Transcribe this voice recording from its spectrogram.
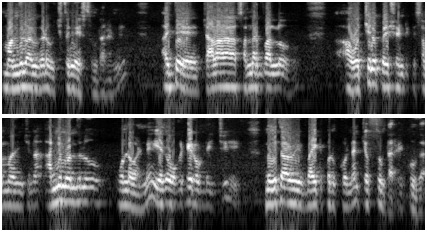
మందులు అవి కూడా ఉచితంగా ఇస్తుంటారండి. అయితే చాలా సందర్భాల్లో ఆ వచ్చిన పేషెంట్కి సంబంధించిన అన్ని మందులు ఉండవండి. ఏదో ఒకటి రెండు ఇచ్చి మిగతావి బయట కొనుక్కోండి అని చెప్తుంటారు ఎక్కువగా.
